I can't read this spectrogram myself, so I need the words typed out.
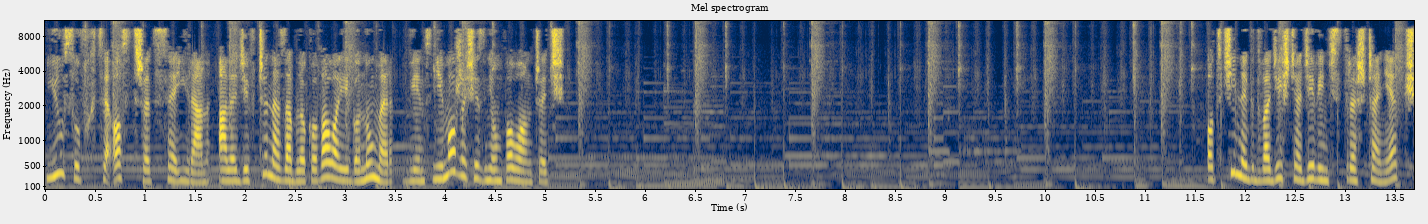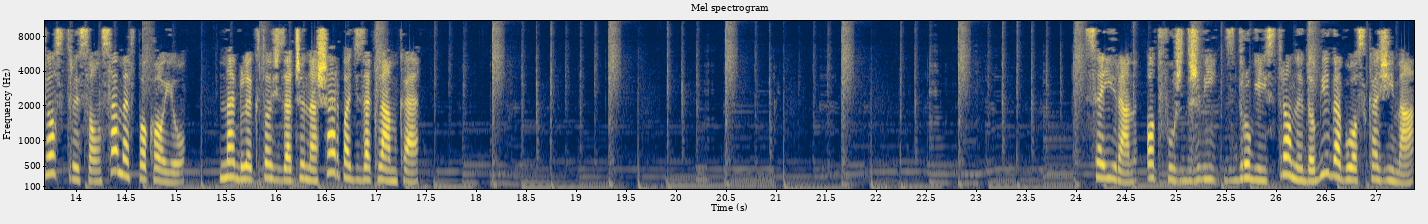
Yusuf chce ostrzec Seiran, ale dziewczyna zablokowała jego numer, więc nie może się z nią połączyć. Odcinek 29 Streszczenie. Siostry są same w pokoju. Nagle ktoś zaczyna szarpać za klamkę. Seiran, otwórz drzwi, z drugiej strony dobiega głos Kazima.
